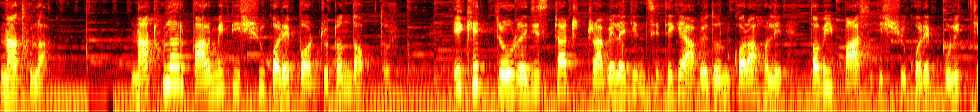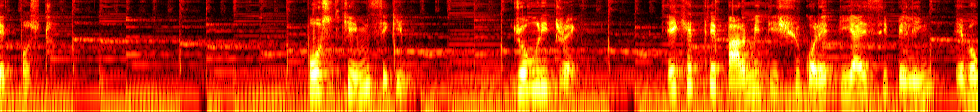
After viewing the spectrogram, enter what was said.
নাথুলা। নাথুলার পারমিট ইস্যু করে পর্যটন দপ্তর। এক্ষেত্রেও রেজিস্টার্ড ট্রাভেল এজেন্সি থেকে আবেদন করা হলে তবেই পাস ইস্যু করে পুলিশ চেকপোস্ট। পশ্চিম সিকিম। জংলি ট্রেক। এক্ষেত্রে পারমিট ইস্যু করে টিআইসি পেলিং এবং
